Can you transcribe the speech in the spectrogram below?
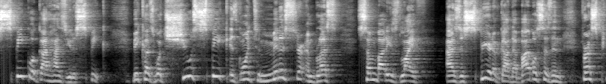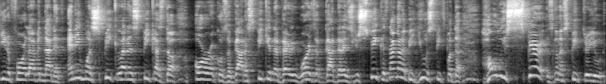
Speak what God has you to speak. Because what you speak is going to minister and bless somebody's life as the Spirit of God. The Bible says in 1 Peter 4:11 that if anyone speak, let him speak as the oracles of God, or speak in the very words of God. That as you speak, it's not going to be you who speaks, but the Holy Spirit is going to speak through you,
